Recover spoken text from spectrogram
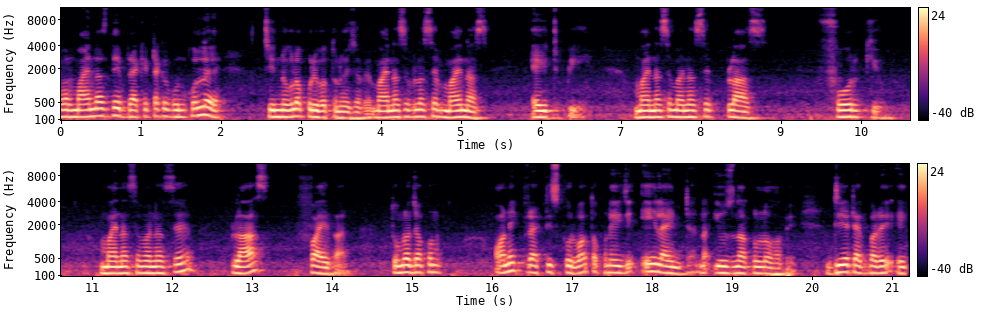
এবার মাইনাস দিয়ে ব্র্যাকেটটাকে গুণ করলে চিহ্নগুলো পরিবর্তন হয়ে যাবে। মাইনাসে প্লাসে মাইনাস এইট পি মাইনাসে মাইনাসে প্লাস ফোর কিউ মাইনাসে মাইনাসে প্লাস ফাইভ আর তোমরা যখন অনেক প্র্যাকটিস করবা, তখন এই যে এই লাইনটা না ইউজ না করলেও হবে। ডিরেক্ট একবারে এই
